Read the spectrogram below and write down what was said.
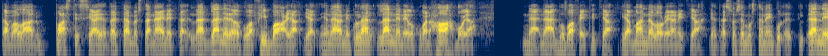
tavallaan pastissia tai tämmöistä näin, että län- lännen elokuva Fibaa ja, ja, ja nämä on niin kuin län, lännen elokuvan hahmoja, nämä, Boba Fettit ja, ja Mandalorianit, ja, ja tässä on semmoista niin kuin lännen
